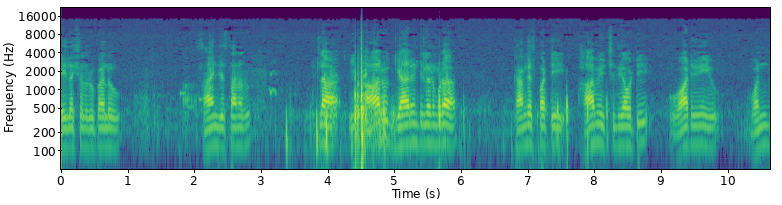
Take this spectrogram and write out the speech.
ఐదు లక్షల రూపాయలు సాయం చేస్తున్నారు. ఇట్లా ఈ ఆరు గ్యారెంటీలను కూడా కాంగ్రెస్ పార్టీ హామీ ఇచ్చింది కాబట్టి వాటిని వంద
